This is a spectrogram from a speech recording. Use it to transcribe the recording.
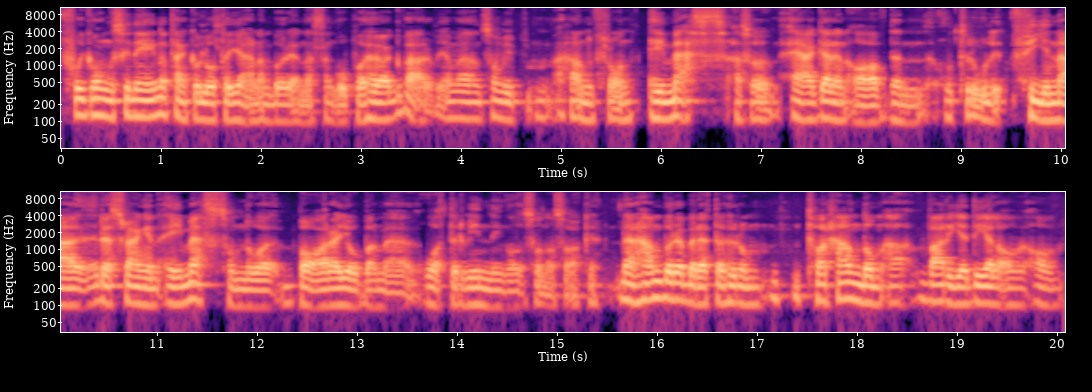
få igång sina egna tankar och låta hjärnan börja nästan gå på högvarv. Jag menar, som vi, han från Ames, alltså ägaren av den otroligt fina restaurangen Ames som då bara jobbar med återvinning och sådana saker. När han börjar berätta hur de tar hand om ah, varje del av, av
